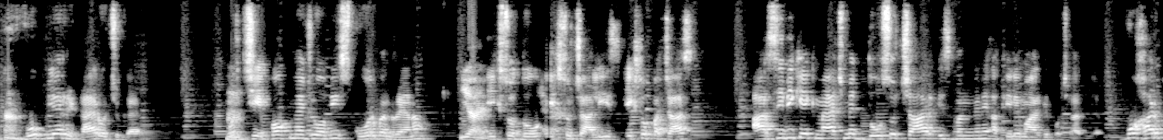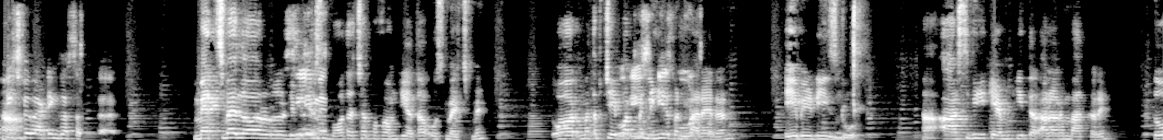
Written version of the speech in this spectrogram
हाँ। वो प्लेयर रिटायर हो चुका है। और हम्म। चेपॉक में जो अभी स्कोर बन रहे हैं ना या। 102 140 150 आरसीबी के एक मैच में 204 इस बंदे ने अकेले मार के पहुँचा दिया। वो हर पिच हाँ। पे बैटिंग कर सकता है। मैक्सवेल और डिविलियर्स ने बहुत अच्छा परफॉर्म किया था उस मैच में। और मतलब चेपक में नहीं बन पा रहे रन एबीडी इज़ गुड हाँ आरसीबी के कैंप की अगर हम बात करें तो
